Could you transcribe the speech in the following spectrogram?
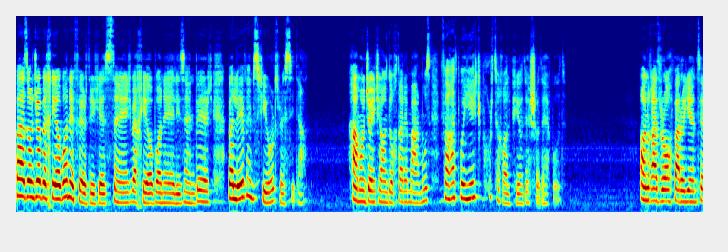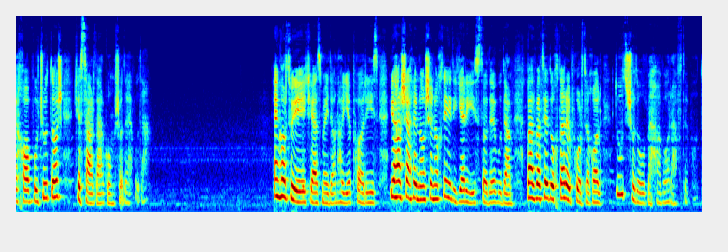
و از آنجا به خیابان فردریک استنج و خیابان الیزنبرگ و لیونسفیورد رسیدم. همان جایی که آن دختر مرموز فقط با یک پرتقال پیاده شده بود. آنقدر راه برای انتخاب وجود داشت که سردرگم شده بودم. انگار توی یکی از میدانهای پاریس یا هر شهر ناشناخته دیگری ایستاده بودم و البته دختر پرتغال دود شده و به هوا رفته بود.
